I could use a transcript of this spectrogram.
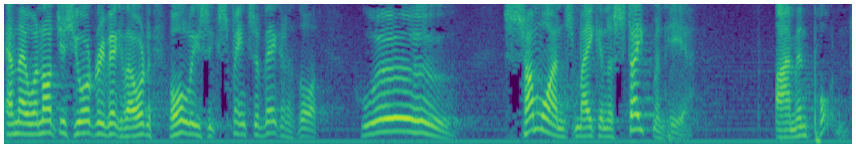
And they were not just your ordinary vehicles, they were all these expensive vehicles. I thought, whoa, someone's making a statement here. I'm important.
